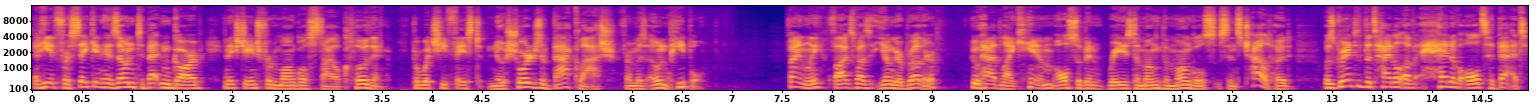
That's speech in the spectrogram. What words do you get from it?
that he had forsaken his own Tibetan garb in exchange for Mongol style clothing, for which he faced no shortage of backlash from his own people. Finally, Phagspa's younger brother, who had, like him, also been raised among the Mongols since childhood, was granted the title of head of all Tibet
